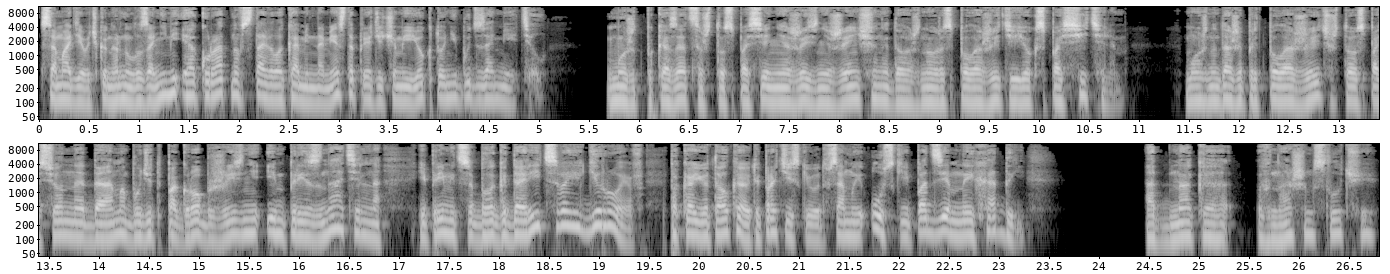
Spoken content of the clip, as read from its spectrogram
Сама девочка нырнула за ними и аккуратно вставила камень на место, прежде чем ее кто-нибудь заметил. Может показаться, что спасение жизни женщины должно расположить ее к спасителям. Можно даже предположить, что спасенная дама будет по гроб жизни им признательна и примется благодарить своих героев, пока ее толкают и протискивают в самые узкие подземные ходы. Однако в нашем случае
